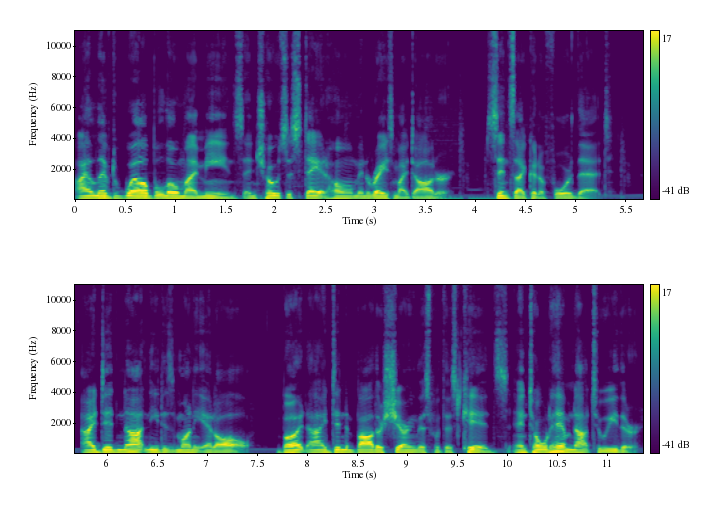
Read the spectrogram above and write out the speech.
I lived well below my means and chose to stay at home and raise my daughter, since I could afford that. I did not need his money at all, but I didn't bother sharing this with his kids and told him not to either.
